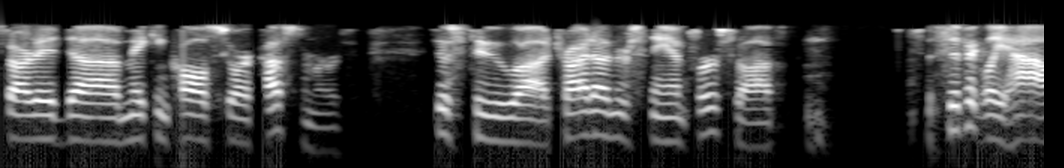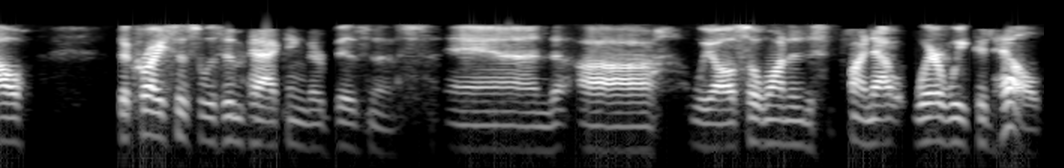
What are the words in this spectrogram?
started uh, making calls to our customers just to uh, try to understand, first off, specifically how the crisis was impacting their business. And uh, we also wanted to find out where we could help.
